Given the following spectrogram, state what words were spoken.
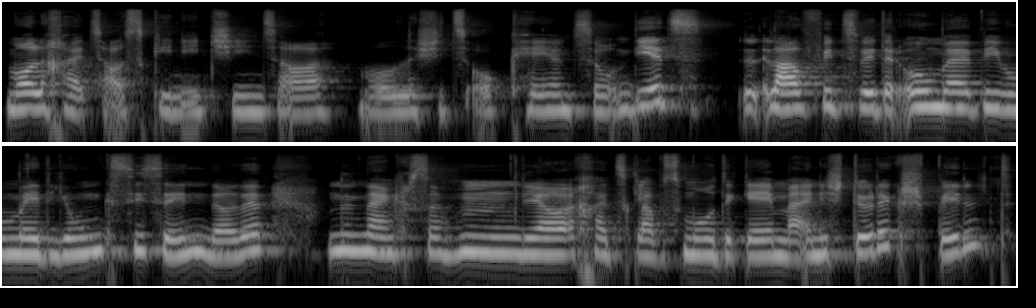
mal, ich habe jetzt auch Skinny Jeans an, mal ist jetzt okay und so. Und jetzt laufe ich jetzt wieder um, wie wo wir jung sind, oder? Und dann denke ich so, hm, ja, ich habe jetzt, glaube ich, das Modegame eine durchgespielt.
